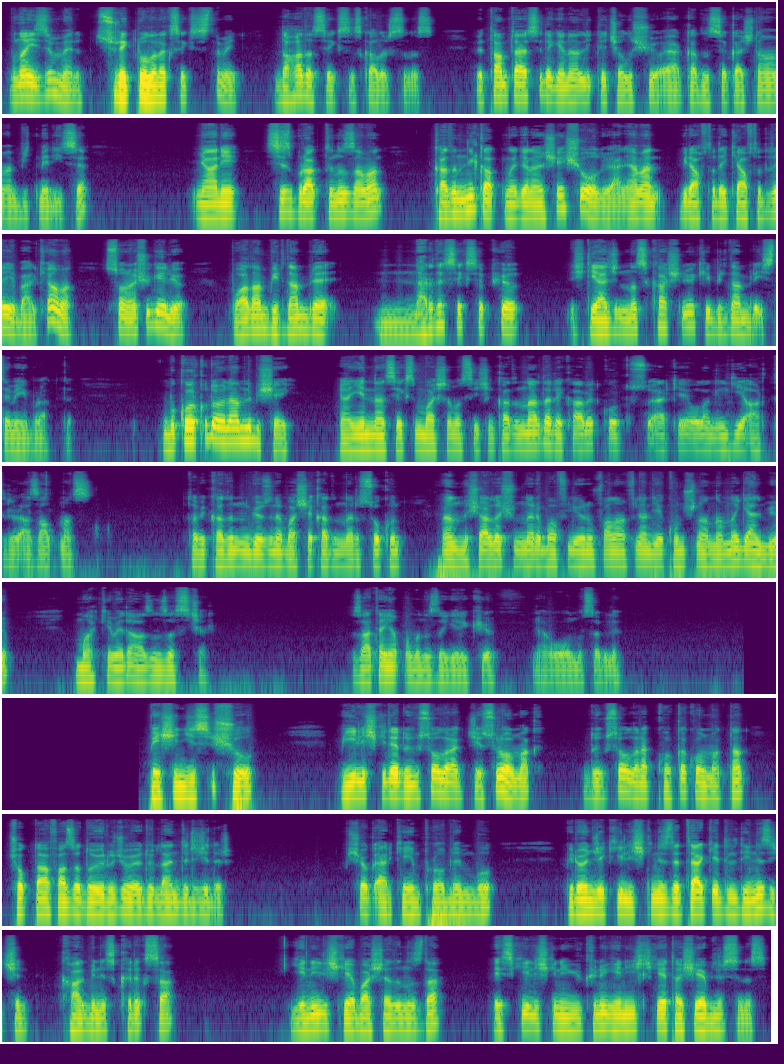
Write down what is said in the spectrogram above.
Buna izin verin. Sürekli olarak seks istemeyin. Daha da seksiz kalırsınız. Ve tam tersi de genellikle çalışıyor eğer kadın size karşı tamamen bitmediyse. Yani siz bıraktığınız zaman kadının ilk aklına gelen şey şu oluyor. Yani hemen bir haftada iki haftada değil belki ama sonra şu geliyor. Bu adam birdenbire nerede seks yapıyor? İhtiyacını nasıl karşılıyor ki birdenbire istemeyi bıraktı? Bu korku da önemli bir şey. Yani yeniden seksin başlaması için kadınlarda rekabet korkusu erkeğe olan ilgiyi arttırır, azaltmaz. Tabi kadının gözüne başka kadınları sokun. Ben dışarıda şunları baflıyorum falan filan diye konuşun anlamına gelmiyor. Mahkemede ağzınıza sıçar. Zaten yapmamanız da gerekiyor. Ya yani o olmasa bile. Beşincisi şu. Bir ilişkide duygusal olarak cesur olmak, duygusal olarak korkak olmaktan çok daha fazla doyurucu ve ödüllendiricidir. Birçok erkeğin problemi bu. Bir önceki ilişkinizde terk edildiğiniz için kalbiniz kırıksa, yeni ilişkiye başladığınızda eski ilişkinin yükünü yeni ilişkiye taşıyabilirsiniz.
